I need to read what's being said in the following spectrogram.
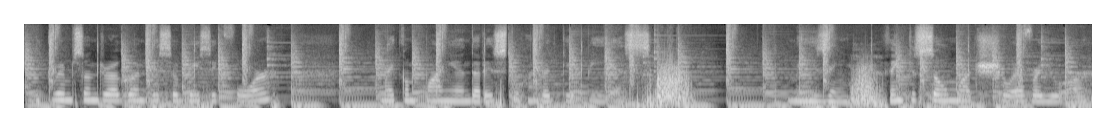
The crimson dragon is so basic for my companion that is 200 kps amazing. Thank you so much whoever you are.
